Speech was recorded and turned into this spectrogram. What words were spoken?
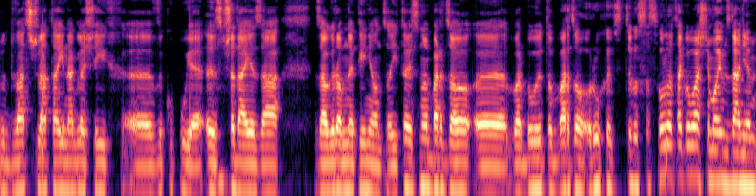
2-3 lata i nagle się ich e, wykupuje, e, sprzedaje za za ogromne pieniądze i to jest no bardzo, e, były to bardzo ruchy w stylu Sassuolo, dlatego właśnie moim zdaniem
